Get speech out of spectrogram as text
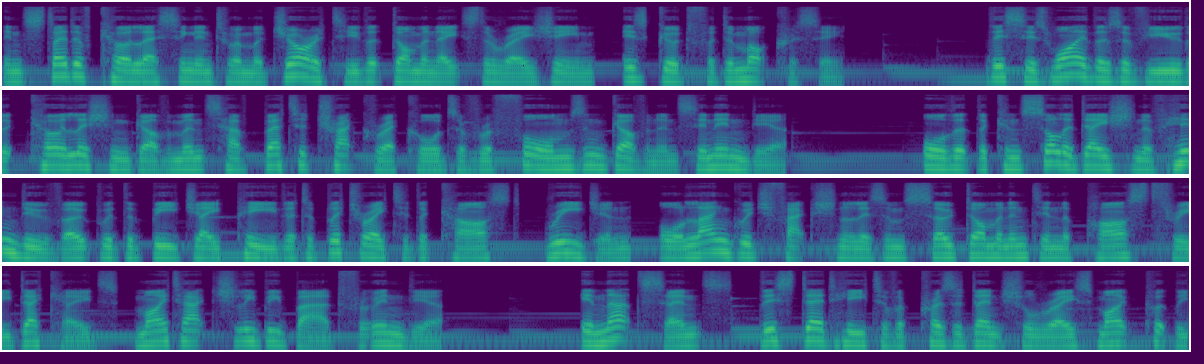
instead of coalescing into a majority that dominates the regime, is good for democracy. This is why there's a view that coalition governments have better track records of reforms and governance in India or that the consolidation of Hindu vote with the BJP that obliterated the caste, region, or language factionalism so dominant in the past three decades, might actually be bad for India. In that sense, this dead heat of a presidential race might put the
